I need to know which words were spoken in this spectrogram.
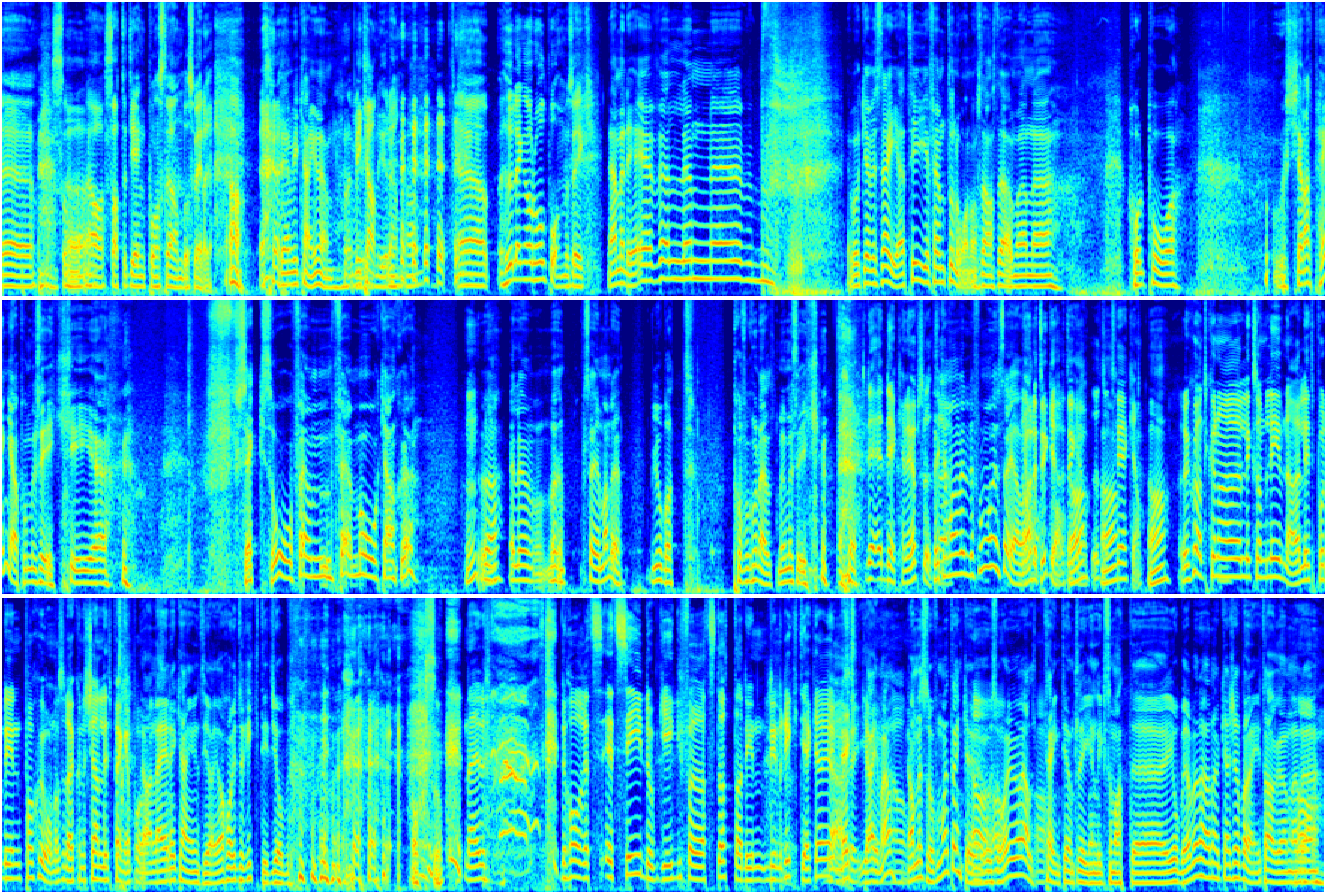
Eh, som Ja. ja, satt ett gäng på en strand och så vidare. Ja, den, vi kan ju den. Vi kan ju den. Ja. Eh, hur länge har du hållit på med musik? Nej men det är väl en, eh, jag brukar väl säga 10-15 år någonstans där men eh, håll på och tjänat pengar på musik i eh, sex år, fem, fem år kanske. Mm. Ja, eller vad säger man det? Jobbat professionellt med musik. Det, det kan det absolut Det kan man väl, det får man väl säga va? Ja, det tycker jag. Det tycker Ja. jag. Utan Ja. tvekan. Ja. Det är skönt att kunna liksom livnära lite på din passion och sådär, kunna tjäna lite pengar på ja, det. nej det kan jag ju inte göra. Jag har ju ett riktigt jobb också. Nej, du, har ett, ett sidogig för att stötta din, din riktiga karriär. Din- Jajamän. Ja. Ja men så får man tänka ju. Ja, och så ja. har jag ju alltid Ja. tänkt egentligen liksom att eh, jobbar jag med det här nu kan jag köpa den gitarren eller...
